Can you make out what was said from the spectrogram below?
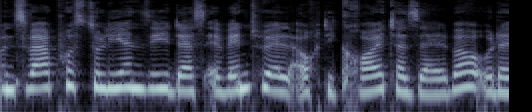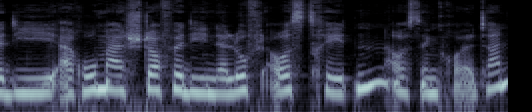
Und zwar postulieren sie, dass eventuell auch die Kräuter selber oder die Aromastoffe, die in der Luft austreten aus den Kräutern,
